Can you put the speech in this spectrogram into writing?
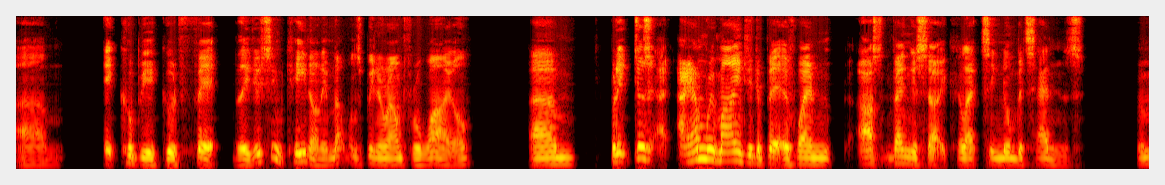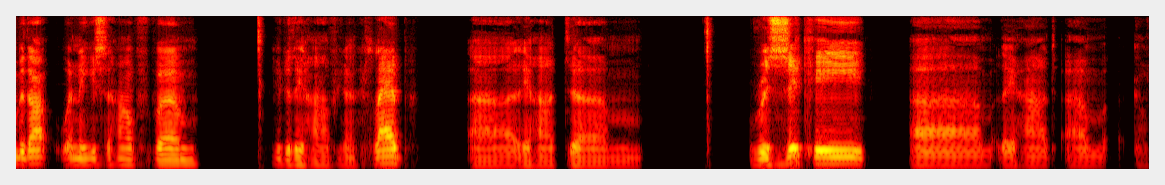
um, it could be a good fit. They do seem keen on him. That one's been around for a while. Um, but it does, I am reminded a bit of when Arsene Wenger started collecting number 10s. Remember that? When they used to have, um, who do they have? You know, Hleb. uh, they had um, Rosicky, um, they had, um, God,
